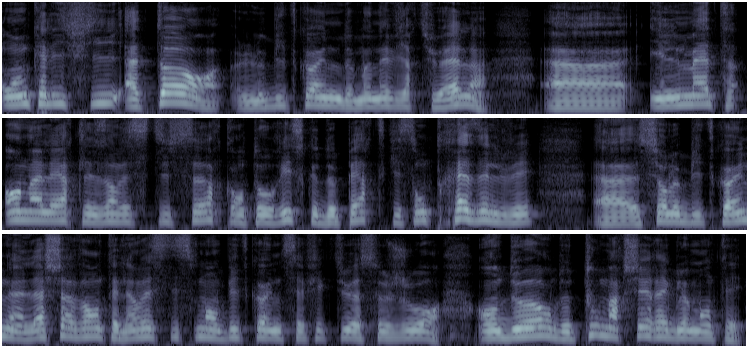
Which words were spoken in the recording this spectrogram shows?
on qualifie à tort le Bitcoin de monnaie virtuelle. Euh, ils mettent en alerte les investisseurs quant aux risques de pertes qui sont très élevés euh, sur le Bitcoin. L'achat-vente et l'investissement en Bitcoin s'effectuent à ce jour en dehors de tout marché réglementé.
